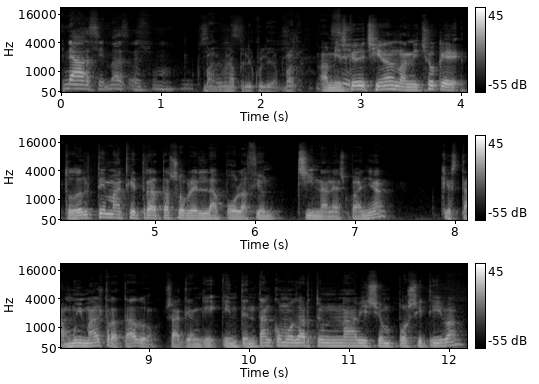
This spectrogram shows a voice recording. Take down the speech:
Y nada, sin más. Es un- sin Vale, más. una película, vale. A mí es Sí. que de China me han dicho que todo el tema que trata sobre la población china en España, que está muy mal tratado. O sea, que, que intentan como darte una visión positiva,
